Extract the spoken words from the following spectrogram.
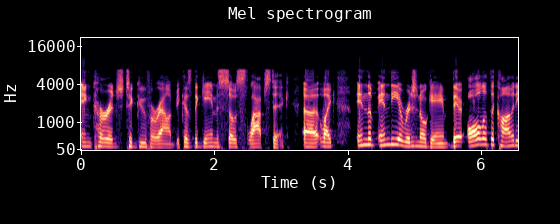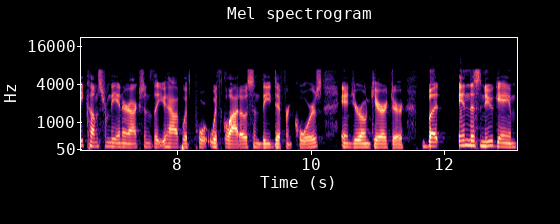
encouraged to goof around because the game is so slapstick. Uh, like in the in the original game, there all of the comedy comes from the interactions that you have with with GLaDOS and the different cores and your own character. But in this new game,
